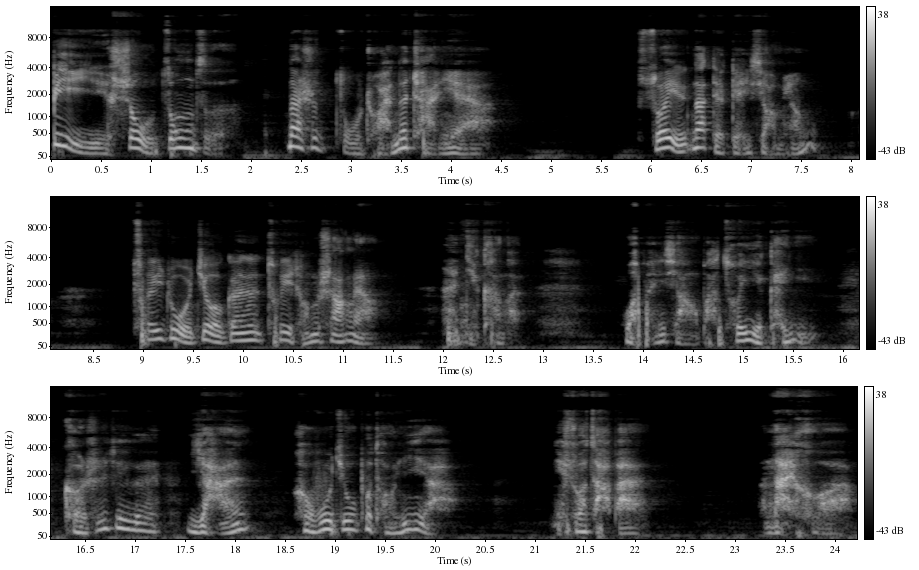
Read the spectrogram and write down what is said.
必以受宗子，那是祖传的产业啊，所以那得给小明。”崔杼就跟崔成商量：“你看看。”我本想把崔毅给你，可是这个严和乌鸠不同意啊，你说咋办？奈何？啊？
